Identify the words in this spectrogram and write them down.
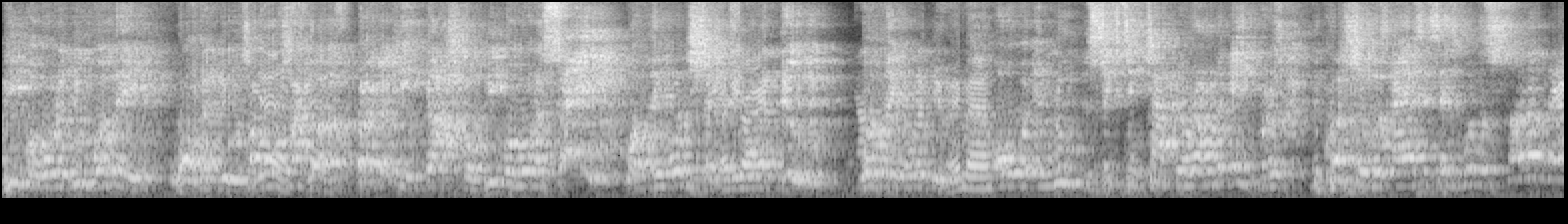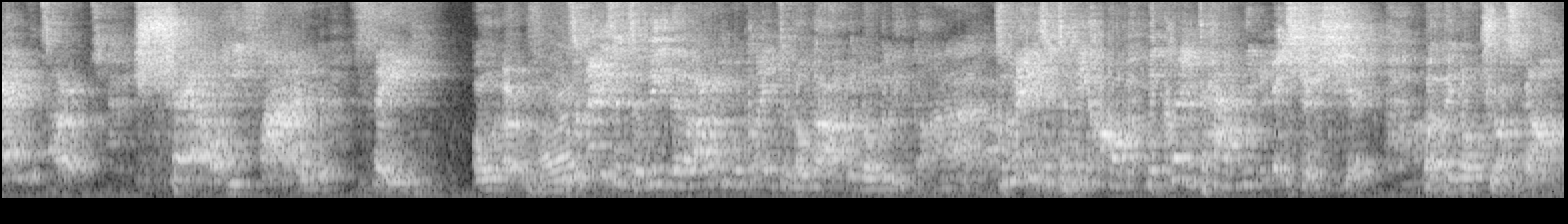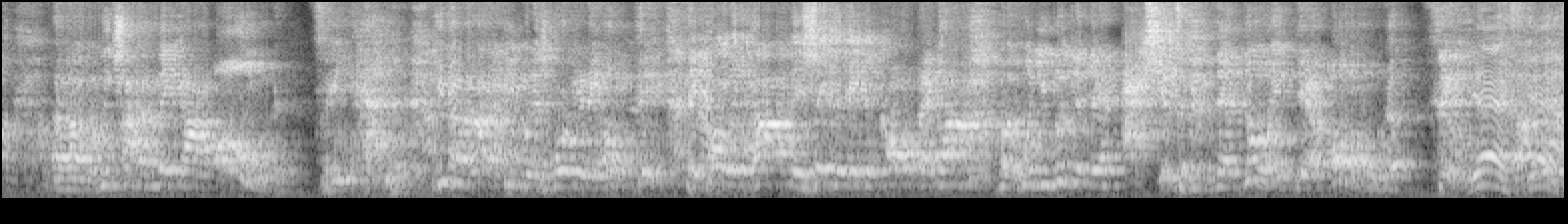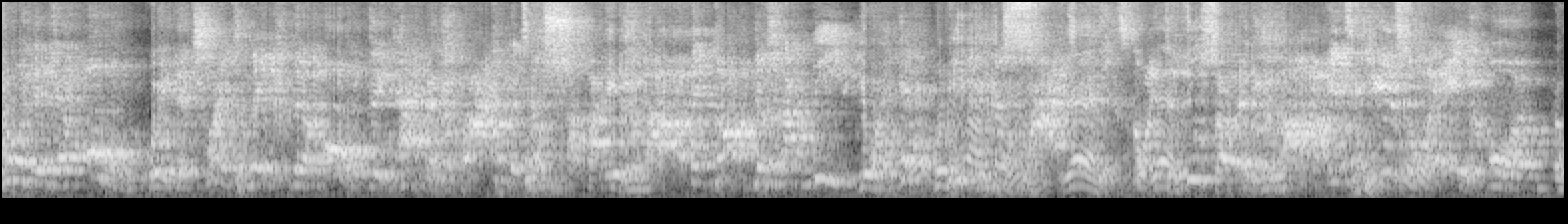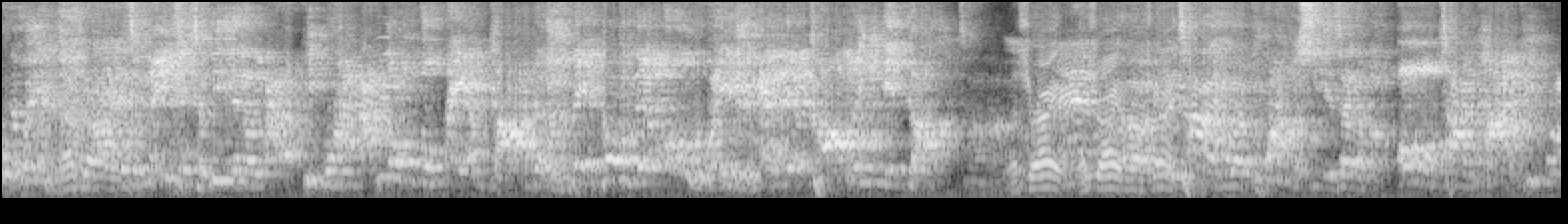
People want to do what they want to do. It's almost Yes, like a Burger King gospel. People want to say what they want to say. That's they right. want to do what they want to do. Amen. Over in Luke, the 16th chapter, around the 8th verse, the question was asked. It says, When the Son of Man returns, shall he find faith on earth? All right. To me that a lot of people claim to know God but don't believe God. It's amazing to me how they claim to have relationship, but they don't trust God. Uh, we try to make our own thing happen. You got a lot of people that's working their own thing. They call it God. They say that they've been called by God, but when you look at their actions, they're doing their own thing. Yes, Uh, yes. They're doing it their own way. They're trying to make their own somebody uh, that God does not need your help when He decides Yes, He's going yes. to do something. Uh, it's His way or no way. That's right. Uh, it's amazing to me that a lot of people have not known the way of God. They go their own way and they're calling it God. That's right. That's right. Uh, in a That's right. time where prophecy is at an all-time high, people are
